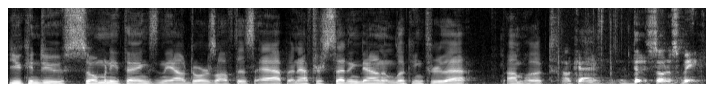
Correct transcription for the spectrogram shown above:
You can do so many things in the outdoors off this app. And after sitting down and looking through that, I'm hooked. okay, D- so to speak.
